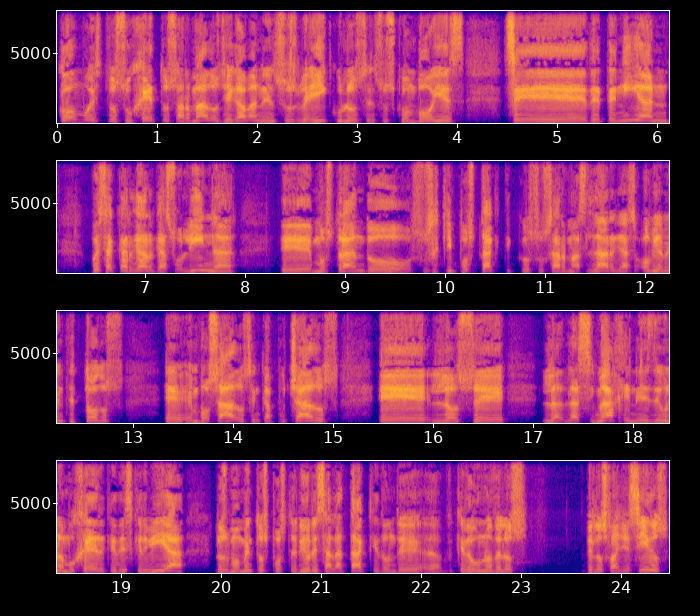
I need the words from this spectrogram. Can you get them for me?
cómo estos sujetos armados llegaban en sus vehículos, en sus convoyes, se detenían pues a cargar gasolina, eh, mostrando sus equipos tácticos, sus armas largas, obviamente todos eh, embosados, encapuchados, eh, los, las imágenes de una mujer que describía los momentos posteriores al ataque donde quedó uno de los, de los fallecidos.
